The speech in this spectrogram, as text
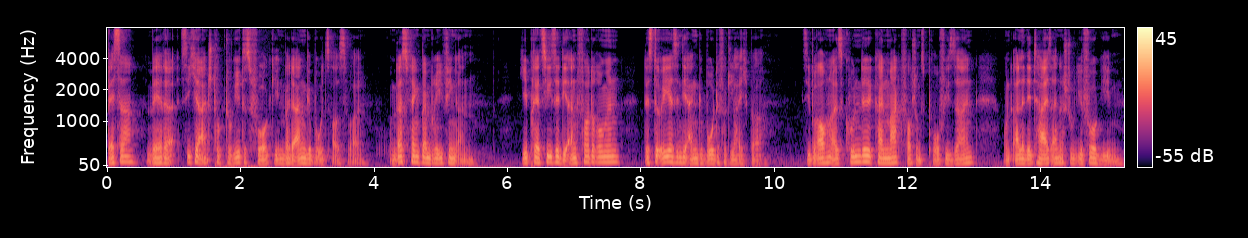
Besser wäre sicher ein strukturiertes Vorgehen bei der Angebotsauswahl. Und das fängt beim Briefing an. Je präziser die Anforderungen, desto eher sind die Angebote vergleichbar. Sie brauchen als Kunde kein Marktforschungsprofi sein und alle Details einer Studie vorgeben.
